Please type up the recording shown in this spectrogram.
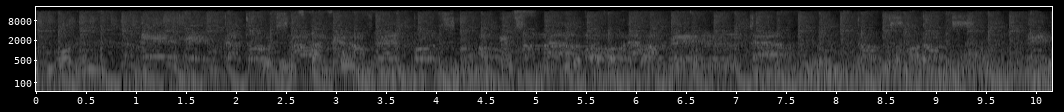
Guten Morgen. Wir sind ganz oben auf über 3200 Meter und wieder mal Wenn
